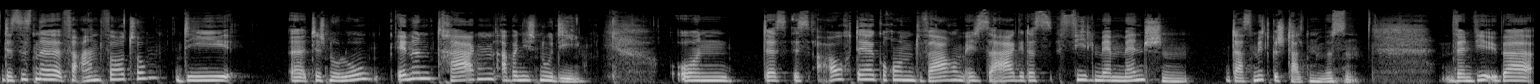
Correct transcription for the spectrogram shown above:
Das ist eine Verantwortung, die äh, TechnologInnen tragen, aber nicht nur die. Und das ist auch der Grund, warum ich sage, dass viel mehr Menschen das mitgestalten müssen. Wenn wir über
